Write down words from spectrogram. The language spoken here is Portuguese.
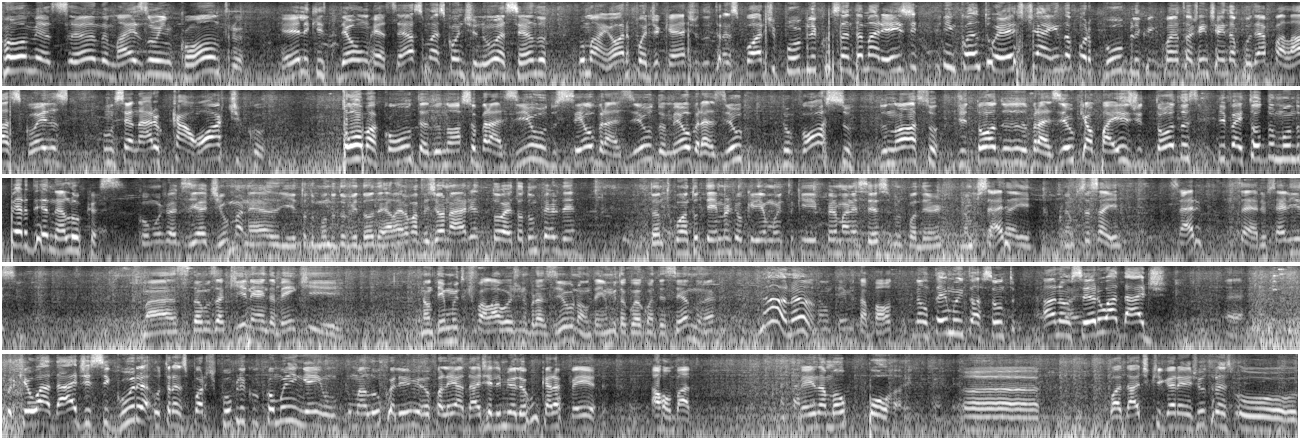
Começando mais um encontro. Ele que deu um recesso, mas continua sendo o maior podcast do transporte público santamariense, enquanto este ainda for público, enquanto a gente ainda puder falar as coisas, um cenário caótico toma conta do nosso Brasil, do seu Brasil, do meu Brasil, do vosso, do nosso, de todos do Brasil, que é um país de todos e vai todo mundo perder, né, Lucas? Como já dizia a Dilma, né, e todo mundo duvidou dela, era uma visionária, vai todo mundo perder. Tanto quanto o Temer, que eu queria muito que permanecesse no poder. Não precisa Sério? sair. Não precisa sair. Sério? Sério, seríssimo. Mas estamos aqui, né? Ainda bem que não tem muito o que falar hoje no Brasil, não tem muita coisa acontecendo, né? Não, não. Não tem muita pauta. Não tem muito assunto, a não ser o Haddad. É. Porque o Haddad segura o transporte público como ninguém. Um, um maluco ali, eu falei Haddad, ele me olhou com cara feia. Arrombado. Meio na mão, porra. Ah, o Haddad que garantiu o, o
